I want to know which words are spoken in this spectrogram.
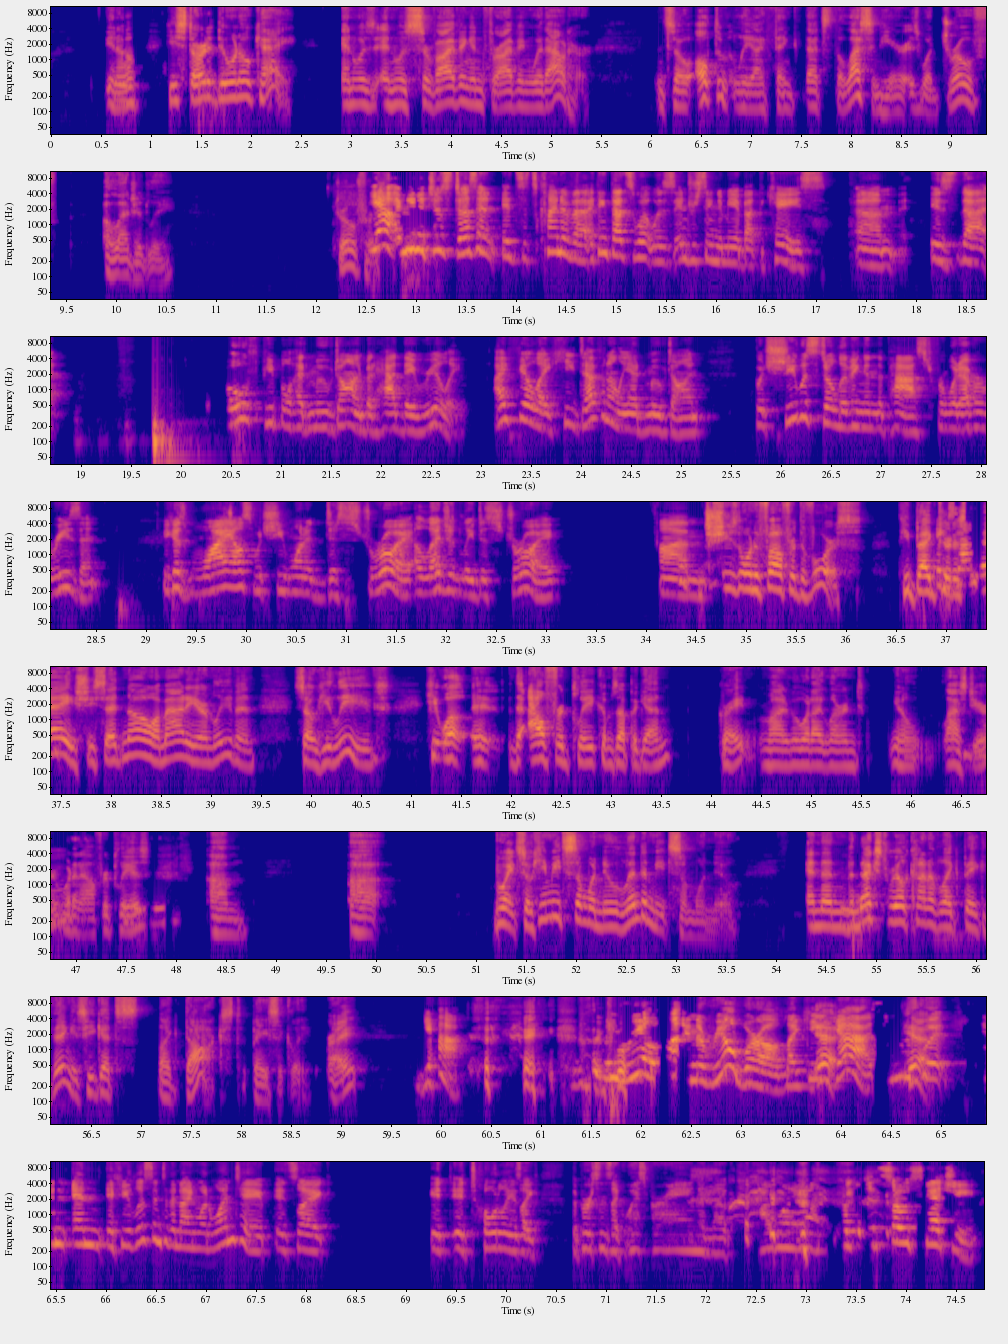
You know, he started doing okay and was and was surviving and thriving without her. And so ultimately I think that's the lesson here is what drove allegedly drove her. Yeah, I mean, it just doesn't. It's it's kind of a. I think that's what was interesting to me about the case um, is that both people had moved on, but had they really? I feel like he definitely had moved on, but she was still living in the past for whatever reason. Because why else would she want to destroy, allegedly destroy? Um, She's the one who filed for divorce. He begged her to stay. She said, "No, I'm out of here. I'm leaving." So he leaves. He well, uh, the Alford plea comes up again. Great, reminded me what I learned, you know, last year. Mhm. What an Alford plea is. mhm. Um, uh, but wait, so he meets someone new. Linda meets someone new, and then the Mhm. next real kind of like big thing is he gets like doxxed, basically, right? Yeah. In real in the real world. Like he Yeah. yeah. Yeah. Put, and and if you listen to the 911 tape, it's like it it totally is like the person's like whispering and like I want to like it's so sketchy.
